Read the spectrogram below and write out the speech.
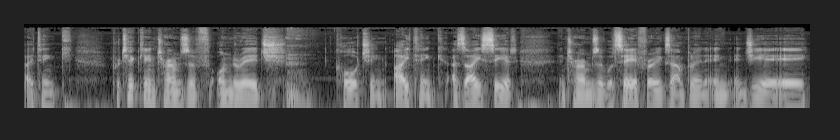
I think, particularly in terms of underage coaching. I think, as I see it, in terms of, we'll say, for example, in, in, in GAA,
